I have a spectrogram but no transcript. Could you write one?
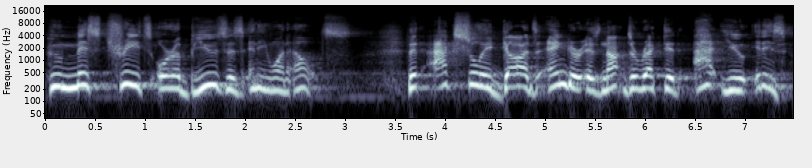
who mistreats or abuses anyone else that actually God's anger is not directed at you, it is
